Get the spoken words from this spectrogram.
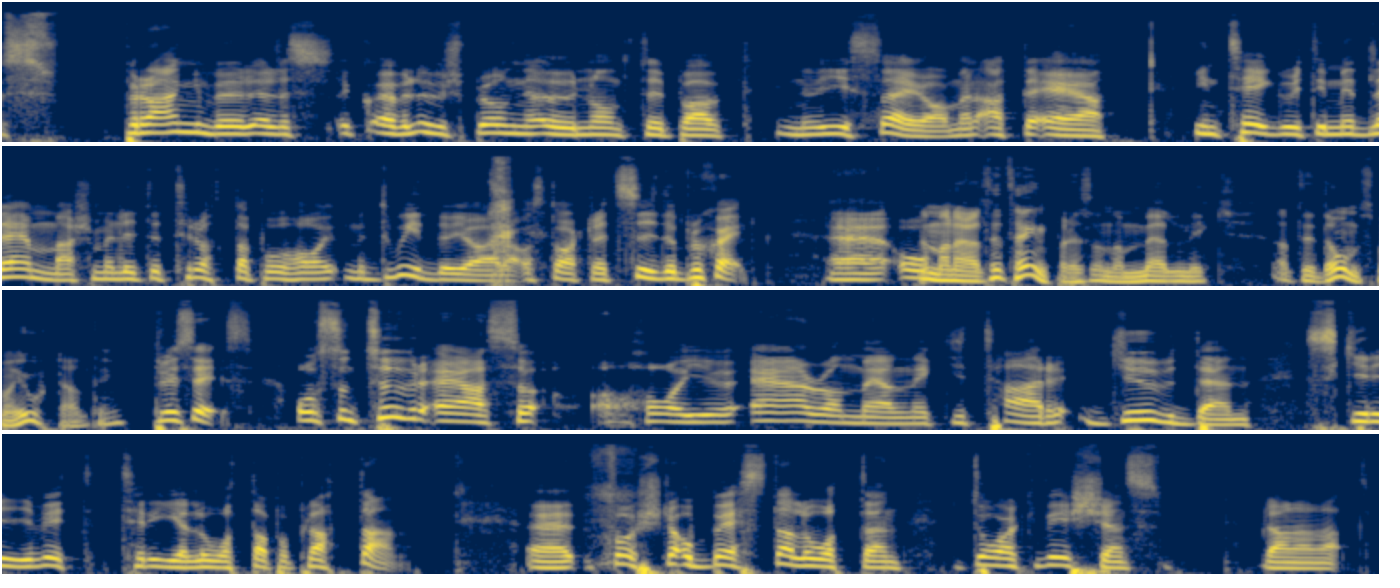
sprang väl, eller är väl ursprungna ur någon typ av, nu gissar jag, men att det är Integrity-medlemmar som är lite trötta på att ha med Dwid att göra och startar ett sidoprojekt. Eh, och Men man har alltid tänkt på det som de Melnick, att det är de som har gjort allting. Precis. Och som tur är så har ju Aaron Melnick, gitarrguden, skrivit tre låtar på plattan. Eh, första och bästa låten, Dark Visions, bland annat.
